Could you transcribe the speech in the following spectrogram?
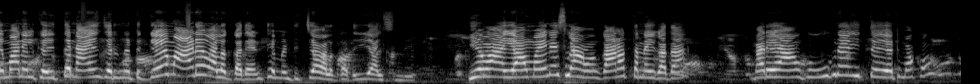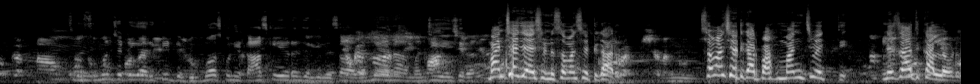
ఇమానుయల్కి ఇస్తే న్యాయం జరిగినట్టు గేమ్ ఆడే వాళ్ళకి కదా ఎంటర్టైన్మెంట్ ఇచ్చే వాళ్ళకి కదా ఇవ్వాల్సింది ఏమో ఆ మైనస్లో ఆమె కానొస్తున్నాయి కదా. మరి ఆమెకు ఊపినే ఇస్తే ఏటి మొక్కం సో సుమన్ శెట్టి గారికి బిగ్ బాస్ కొన్ని టాస్క్ జరిగింది. సో అవన్నీ ఆయన మంచిగా చేసిరా మంచిగా చేసిండు సుమన్ శెట్టి గారు. సుమన్ శెట్టి గారు పాపం మంచి వ్యక్తి. నిజాతి కల్లోడు.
